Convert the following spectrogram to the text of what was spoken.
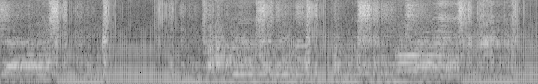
Thank you.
